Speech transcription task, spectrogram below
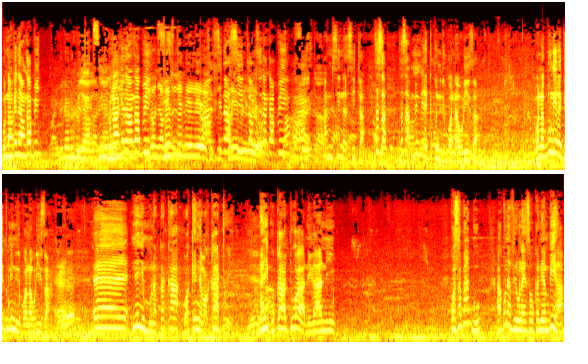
Kuna Wakenya wangapi? Milioni mbili. Kuna Wakenya wangapi? 50 million, hamsini na sita, hamsini na ngapi? hamsini na sita. Sasa sasa mimi ile kitu nilikuwa nauliza wanabunge, ile kitu mimi nilikuwa nauliza eh, nyinyi mnataka Wakenya wakatwe na hii kukatwa ni gani? Kwa sababu hakuna vile unaweza ukaniambia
